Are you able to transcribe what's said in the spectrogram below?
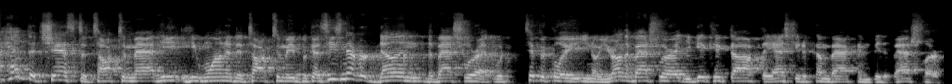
I had the chance to talk to Matt. He he wanted to talk to me because he's never done the Bachelorette. Would typically, you know, you're on the Bachelorette, you get kicked off, they ask you to come back and be the Bachelor.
